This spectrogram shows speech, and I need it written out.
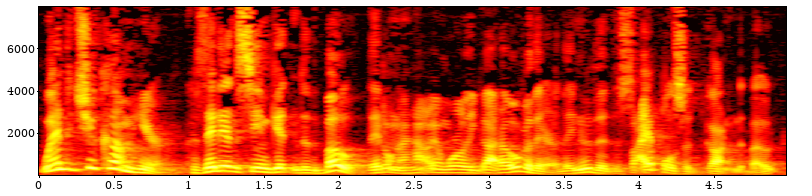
when did you come here? Because they didn't see him get into the boat. They don't know how in the world he got over there. They knew the disciples had gotten in the boat.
